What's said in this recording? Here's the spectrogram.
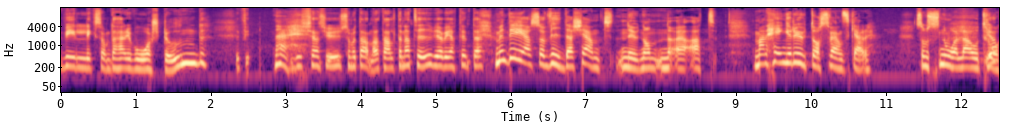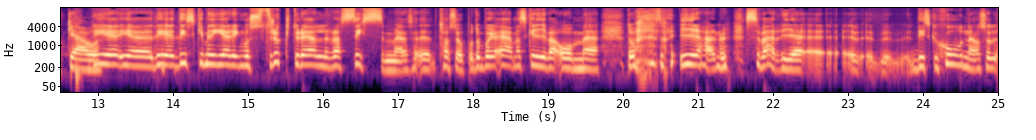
vill liksom, det här är vår stund. Nej. det känns ju som ett annat alternativ, jag vet inte. Men det är alltså vida känt nu någon, att man hänger ut oss svenskar som snåla och tråkiga. Ja, det, är, det är diskriminering och strukturell rasism eh, tas upp. Och de börjar även skriva om, eh, de, i det här nu Sverige-diskussionen så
